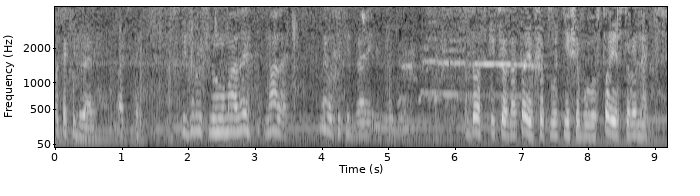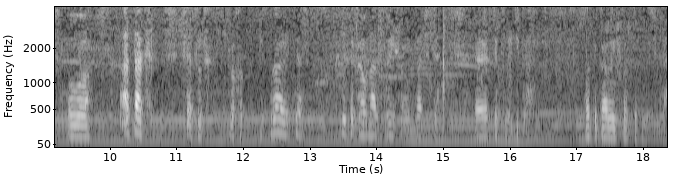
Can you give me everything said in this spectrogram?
отакі двері. Бачите, підручного мали, мали, ми отакі двері і зробили. Доски що на то, якщо плотніше було з тої сторони. О. А так, ще тут трохи підправиться. І така в нас вийшла, бачите, е, тепличка. Ось така вийшла тепличка.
